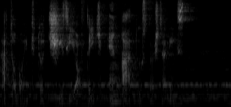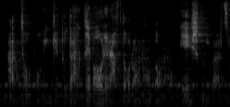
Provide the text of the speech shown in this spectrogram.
حتی با اینکه تو چیزی یافته ای که انقدر دوست داشتنی است. حتی با اینکه تو در قبال رفتار آنها به آنها عشق میورزی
